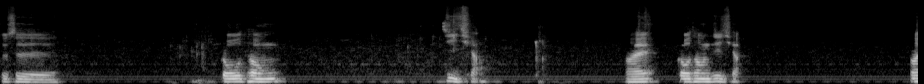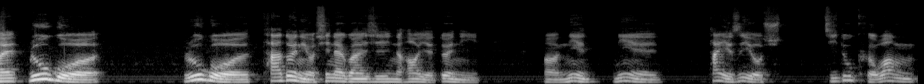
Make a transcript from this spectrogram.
就是沟通技巧。OK，沟通技巧。OK，如果如果他对你有信赖关系，然后也对你，呃，你也你也他也是有极度渴望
